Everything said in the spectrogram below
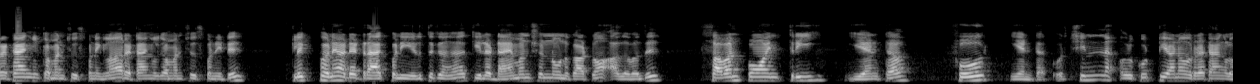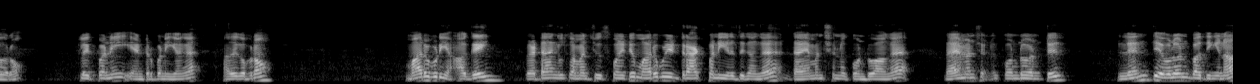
ரெக்டாங்கிள் கமெண்ட் சூஸ் பண்ணிக்கலாம். ரெக்டாங்கிள் கமெண்ட் சூஸ் பண்ணிவிட்டு கிளிக் பண்ணி அப்படியே ட்ராக் பண்ணி இழுத்துக்கோங்க. கீழே டைமென்ஷன் ஒன்று காட்டும். அதை வந்து seven point three enter four enter ஒரு சின்ன ஒரு குட்டியான ஒரு ரெக்டாங்கிள் வரும். கிளிக் பண்ணி என்டர் பண்ணிக்கோங்க. அதுக்கப்புறம் மறுபடியும் அகைன் ரெக்டாங்கிள் கமெண்ட் சூஸ் பண்ணிட்டு மறுபடியும் ட்ராக் பண்ணி எடுத்துக்கோங்க. டைமென்ஷனுக்கு கொண்டு வாங்க. டைமென்ஷனுக்கு கொண்டு வந்துட்டு லென்த் எவ்வளோன்னு பார்த்தீங்கன்னா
